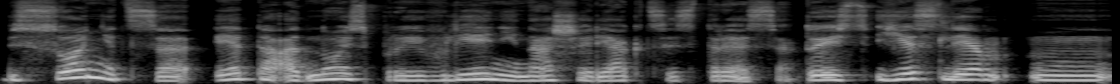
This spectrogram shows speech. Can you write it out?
бессонница – это одно из проявлений нашей реакции стресса. То есть, если ну,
